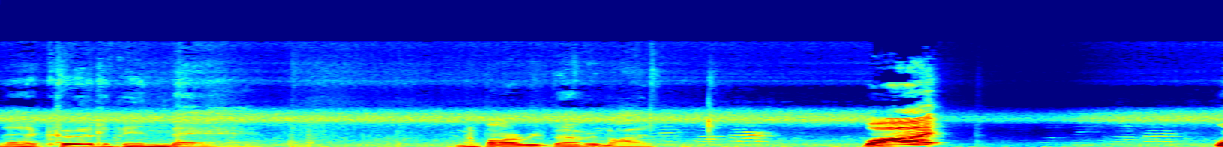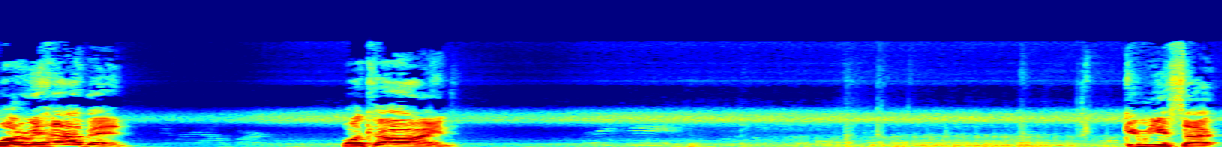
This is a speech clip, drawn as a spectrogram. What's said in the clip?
That could have been bad. Barbie Beverly Mod. What? What are we having? What kind? Give me a sec.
